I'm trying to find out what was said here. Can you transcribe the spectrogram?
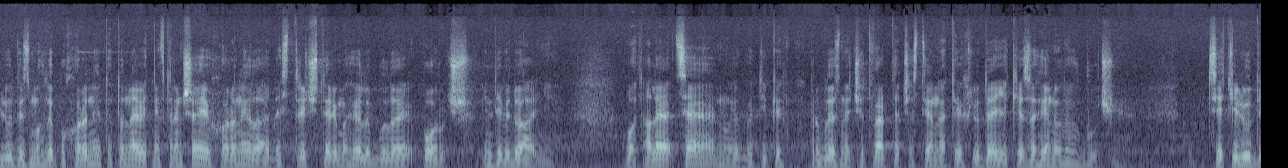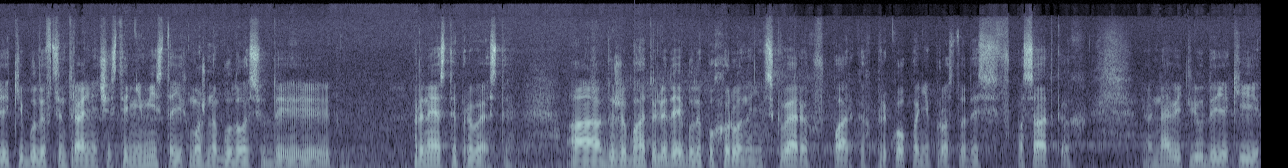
люди змогли похоронити, то навіть не в траншею хоронили, а десь 3-4 могили були поруч, індивідуальні. От, але це ну, якби тільки приблизно четверта частина тих людей, які загинули в Бучі. Це ті люди, які були в центральній частині міста, їх можна було сюди принести, привезти. А дуже багато людей були похоронені в скверах, в парках, прикопані просто десь в посадках. Е, Навіть люди, які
